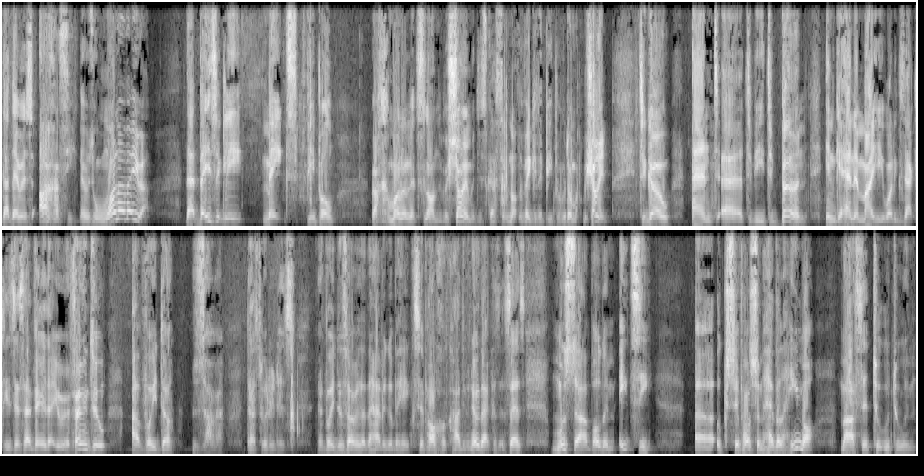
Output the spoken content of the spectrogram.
that there is achasi, there is one Aveira, that basically makes people Rachmana Litzlan, the Rishonim we're discussing, not the regular people, we're talking about Rishonim, to go and uh, to be to burn in Gehenna Mahi. What exactly is this Aver that you're referring to? Avoida Zara. That's what it is. Avoida Zara that they're having over here. Ksiv Hochok, how do you know that? Because it says, Musa Volim Eitzi, uh, Uksiv Hosum Hevel Hima, Maase Tu'utuim.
